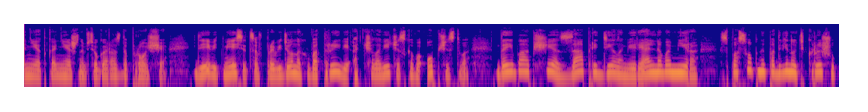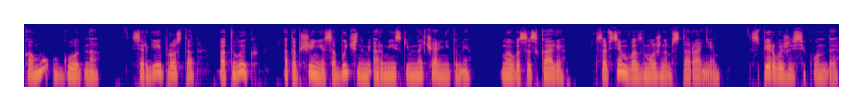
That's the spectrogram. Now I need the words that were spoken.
нет, конечно, все гораздо проще. Девять месяцев, проведенных в отрыве от человеческого общества, да и вообще за пределами реального мира, способны подвинуть крышу кому угодно. Сергей просто отвык от общения с обычными армейскими начальниками. Мы вас искали со всем возможным старанием. С первой же секунды.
